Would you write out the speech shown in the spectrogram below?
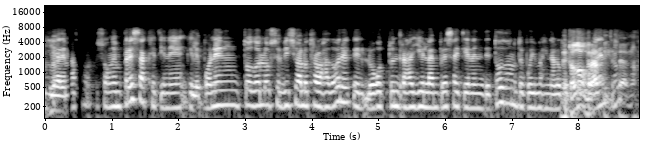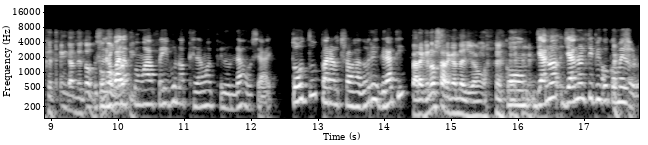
Y claro. además son- empresas que tienen, que le ponen todos los servicios a los trabajadores, que luego tú entras allí en la empresa y tienen de todo, no te puedes imaginar lo De que todo tienen por gratis, dentro. o sea, no es que tengan de todo, Nosotros todo cuando gratis. fuimos a Facebook nos quedamos espeluznados, o sea, todo para los trabajadores gratis, Para que no salgan de allí, vamos. con ya no, ya no el típico comedor,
